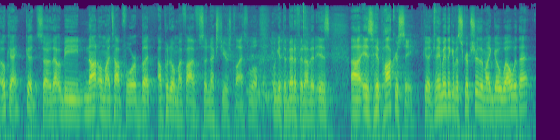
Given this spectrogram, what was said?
Okay, good. So that would be not on my top four, but I'll put it on my five. So next year's class, we'll we'll get the benefit of it. Is uh, is hypocrisy good? Can anybody think of a scripture that might go well with that?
